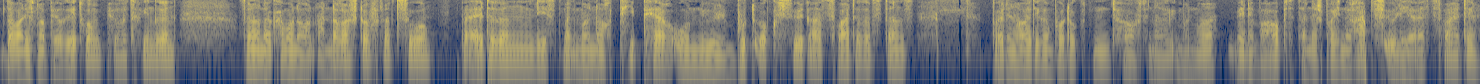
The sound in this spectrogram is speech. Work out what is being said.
da war nicht nur Pyretrum, Pyretrin drin, sondern da kam noch ein anderer Stoff dazu. Bei älteren liest man immer noch Piperonylbutoxid als zweite Substanz. Bei den heutigen Produkten taucht in der Regel immer nur, wenn überhaupt, dann entsprechend Rapsöl hier als zweite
